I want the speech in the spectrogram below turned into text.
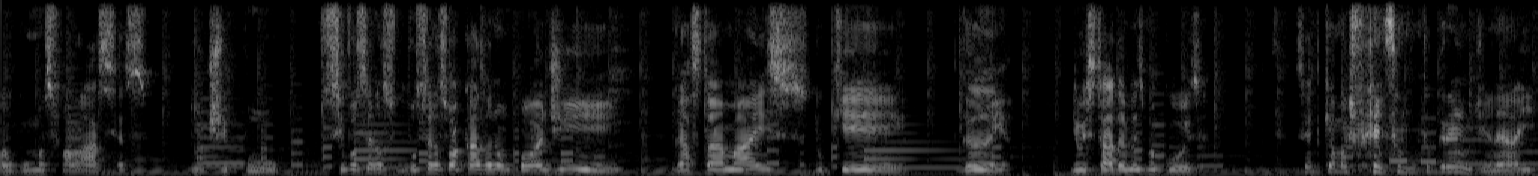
algumas falácias do tipo: se você na, você na sua casa não pode gastar mais do que ganha, e o Estado é a mesma coisa. Sendo que é uma diferença muito grande, né? Aí,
